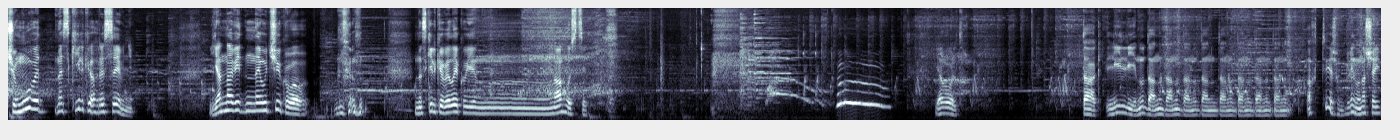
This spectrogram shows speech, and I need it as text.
Чому ви наскільки агресивні? Я навіть не очікував наскільки великої наглості. Я вольт. Так, Лілі, ну да, ну да, ну да, ну да, ну да, ну да, ну да, ну да, ну. Ах ти ж, блін, вона ще й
